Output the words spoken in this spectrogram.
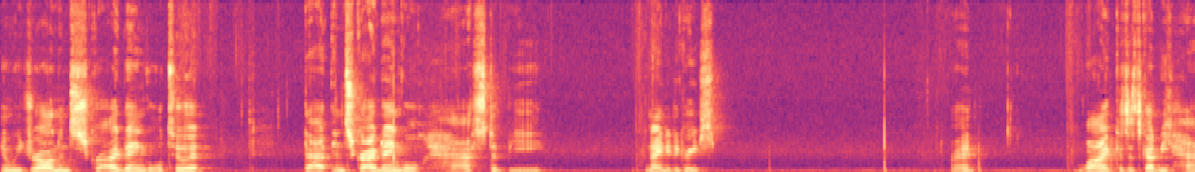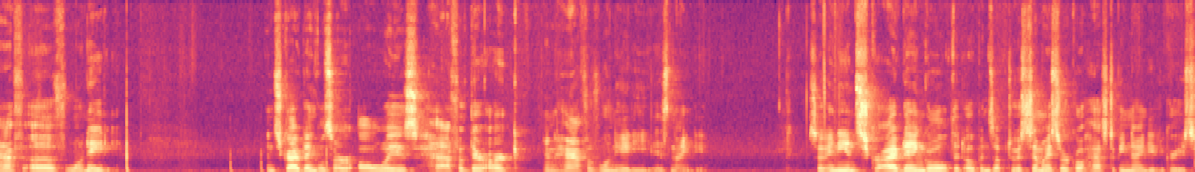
and we draw an inscribed angle to it, that inscribed angle has to be 90 degrees. Right? Why? Because it's got to be half of 180. Inscribed angles are always half of their arc, and half of 180 is 90. So any inscribed angle that opens up to a semicircle has to be 90 degrees.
